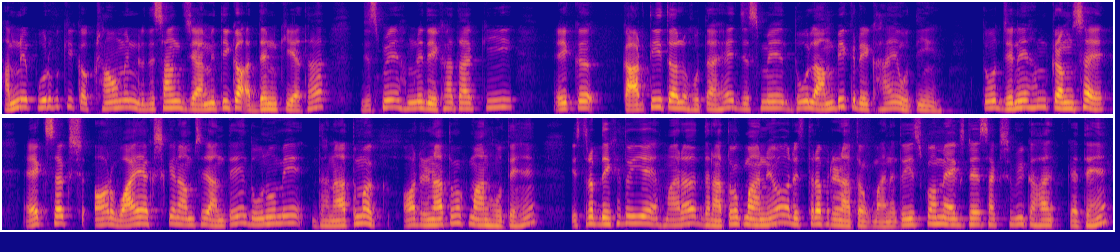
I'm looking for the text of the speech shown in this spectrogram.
हमने पूर्व की कक्षाओं में निर्देशांक ज्यामिति का अध्ययन किया था, जिसमें हमने देखा था कि एक कार्तीय तल होता है, जिसमें दो लांबिक रेखाएँ होती हैं। तो जिन्हें हम क्रमशः एक्स अक्ष और वाई अक्ष के नाम से जानते हैं, दोनों में धनात्मक और ऋणात्मक मान होते हैं। इस तरफ़ देखें तो ये हमारा धनात्मक मान है और इस तरफ़ ऋणात्मक मान है। तो इसको हम एक्स डैश अक्ष भी कहा, कहते हैं।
